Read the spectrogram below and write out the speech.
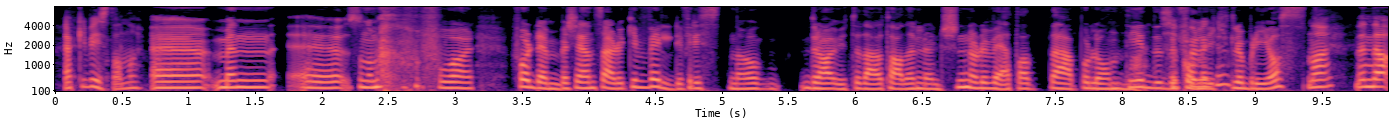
Det er ikke bistand, nei. Eh, men eh, så når man får, får den beskjeden, så er det jo ikke veldig fristende å dra ut til deg og ta den lunsjen når du vet at det er på lånt tid. Det kommer ikke til å bli oss. Men da,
